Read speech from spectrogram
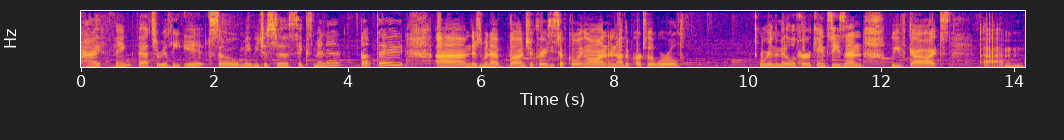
I think that's really it. So maybe just a six minute update. Um, there's been a bunch of crazy stuff going on in other parts of the world. We're in the middle of hurricane season. We've got um,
